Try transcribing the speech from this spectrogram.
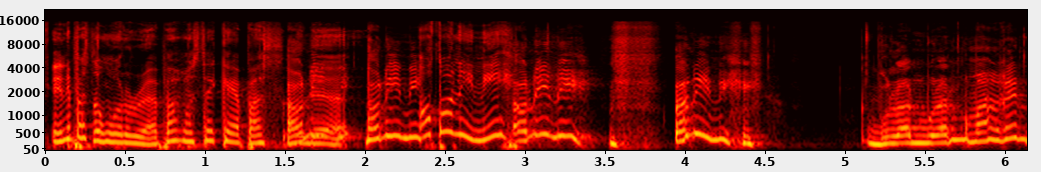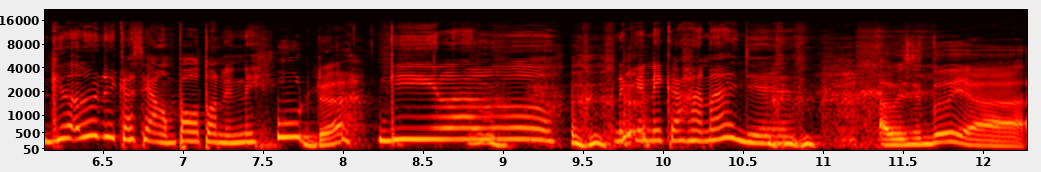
Ini pas umur berapa? Maksudnya kayak pas tahun udah. ini, tahun ini, Oh tahun ini? tahun ini, tahun ini, bulan-bulan kemarin Gila lu dikasih angpau tahun ini? udah. Gila lu. Nikah nikahan aja. Abis itu ya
